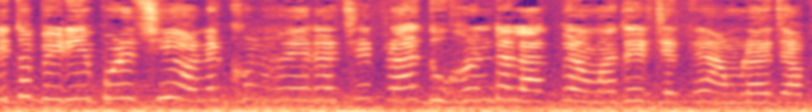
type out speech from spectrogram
এই তো বেরিয়ে পড়েছি, অনেকক্ষণ হয়ে গেছে, প্রায় দু ঘণ্টা লাগবে আমাদের যেতে। আমরা যাব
